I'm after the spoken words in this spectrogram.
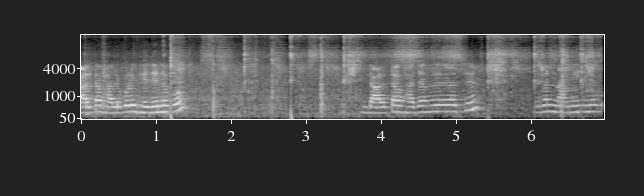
ডালটা ভালো করে ভেজে নেব। ডালটা ভাজা হয়ে গেছে। এবার নামিয়ে নেব।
